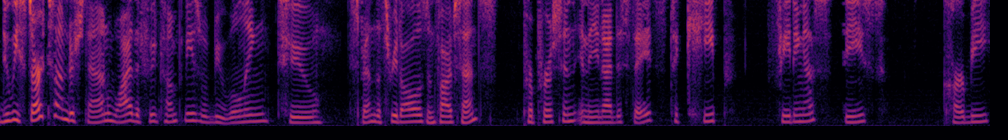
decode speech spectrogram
Do we start to understand why the food companies would be willing to spend the $3.05 per person in the United States to keep feeding us these carby,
